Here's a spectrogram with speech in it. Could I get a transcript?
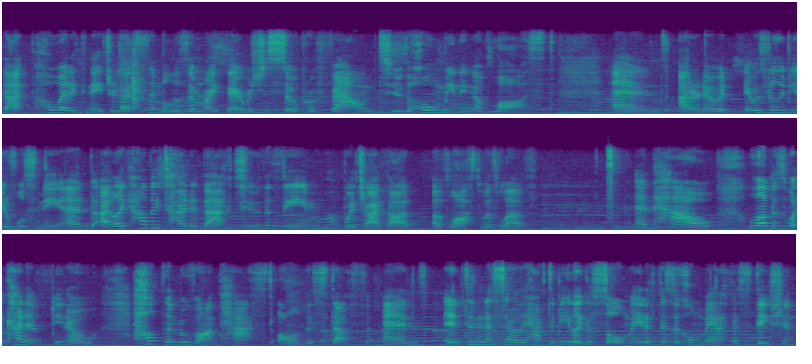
that poetic nature that symbolism right there was just so profound to the whole meaning of Lost and I don't know, it, it was really beautiful to me. And I like how they tied it back to the theme, which I thought of Lost was love, and how love is what kind of, you know, helped them move on past all this stuff. And it didn't necessarily have to be like a soulmate, a physical manifestation.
